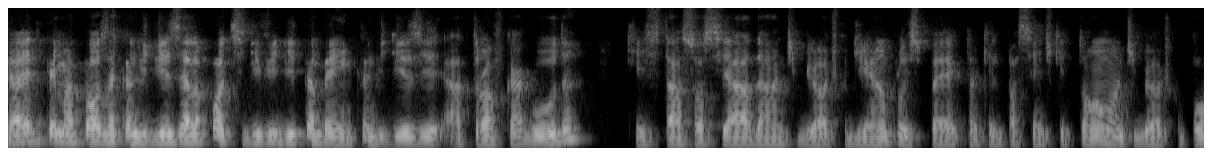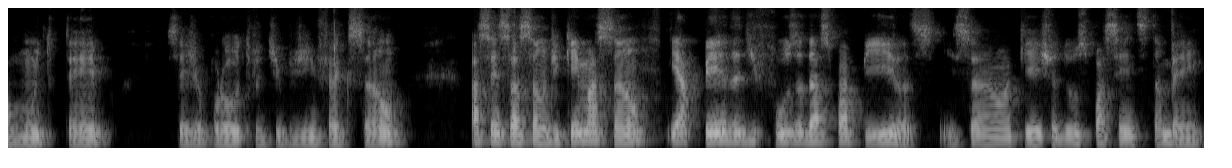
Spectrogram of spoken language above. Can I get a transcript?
Já a eritematosa a candidíase ela pode se dividir também, candidíase atrófica aguda, que está associada a antibiótico de amplo espectro, aquele paciente que toma antibiótico por muito tempo, seja por outro tipo de infecção, a sensação de queimação e a perda difusa das papilas. Isso é uma queixa dos pacientes também.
